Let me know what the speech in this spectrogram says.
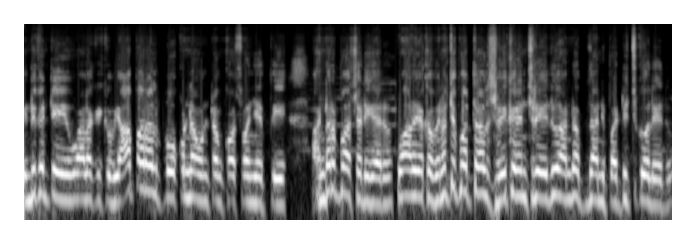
ఎందుకంటే వాళ్ళకి వ్యాపారాలు పోకుండా ఉండటం కోసం అని చెప్పి అండర్ పాస్ అడిగారు. వాళ్ళ యొక్క వినతి పత్రాలు స్వీకరించలేదు అండ్ దాన్ని పట్టించుకోలేదు.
